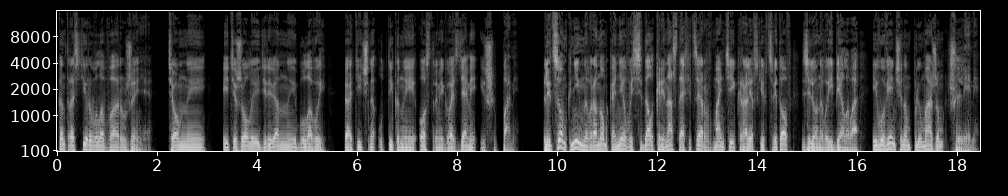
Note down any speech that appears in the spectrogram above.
контрастировало вооружение. Темные и тяжелые деревянные булавы, хаотично утыканные острыми гвоздями и шипами. Лицом к ним на вороном коне восседал коренастый офицер в мантии королевских цветов, зеленого и белого, и в увенчанном плюмажем шлеме.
